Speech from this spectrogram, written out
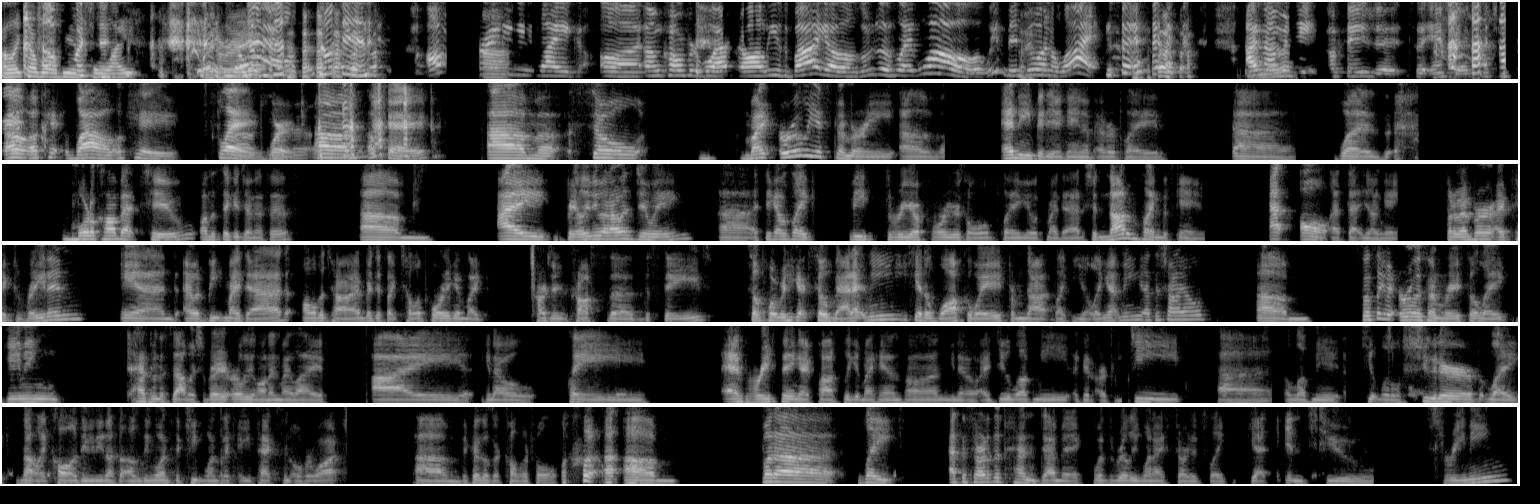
I like how we're all being question. polite. no, just jump in. I'm already uh, like uh, uncomfortable after all these bios. I'm just like, whoa, we've been doing a lot. I nominate aphasia to answer that Oh, okay. Wow. Okay. Slay. Okay. Work. Um, okay. um, so my earliest memory of any video game I've ever played uh, was Mortal Kombat 2 on the Sega Genesis. Um, I barely knew what I was doing. Uh, I think I was like maybe three or four years old playing it with my dad. Should not have been playing this game at all at that young age. But I remember I picked Raiden and I would beat my dad all the time by just like teleporting and like charging across the the stage to a point where he got so mad at me he had to walk away from not like yelling at me as a child. Um, so that's like my earliest memory. So like gaming has been established very early on in my life. I, you know, play everything I possibly get my hands on. You know, I do love me a good RPG. Uh, I love me a cute little shooter, but like not like Call of Duty, not the ugly ones, the cute ones like Apex and Overwatch, um, because those are colorful. um, but uh, like at the start of the pandemic was really when I started to like get into streaming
